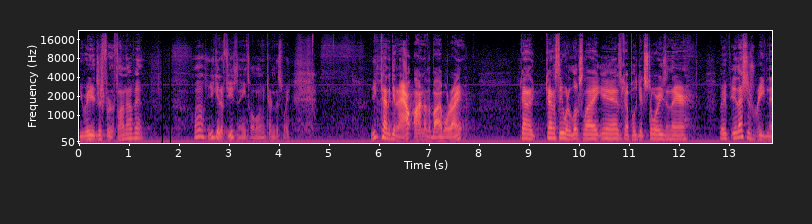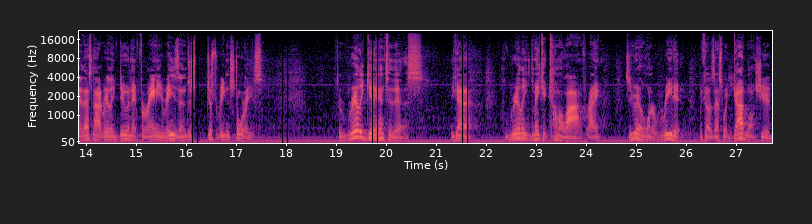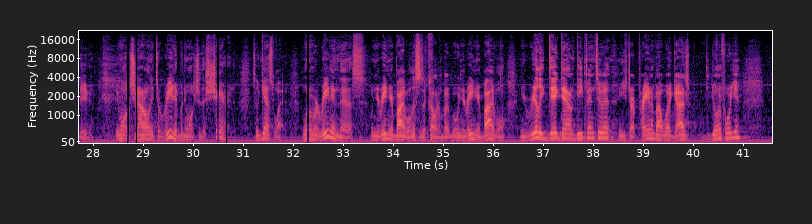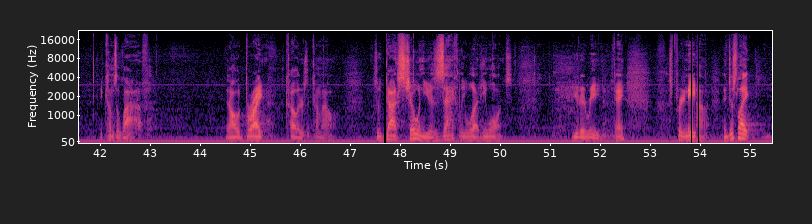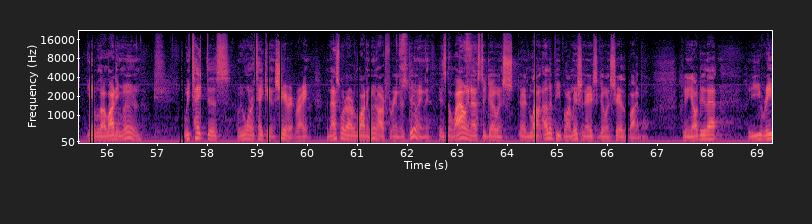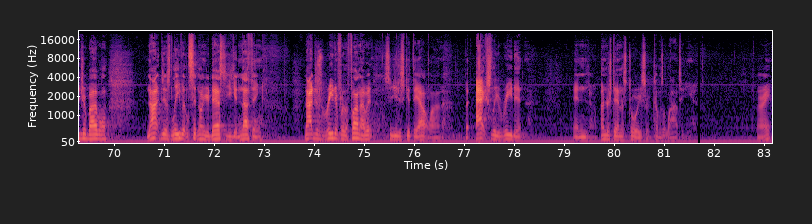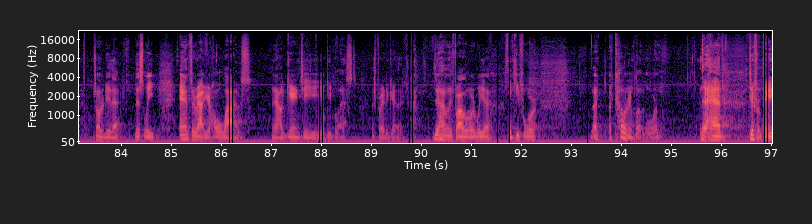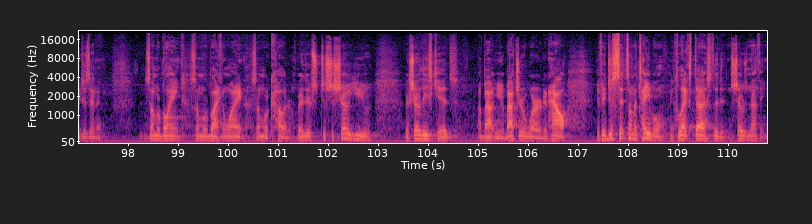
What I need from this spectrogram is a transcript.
You read it just for the fun of it. Well, you get a few things. Hold on, let me turn this way. You can kind of get an outline of the Bible, right? Kind of, kind of see what it looks like. Yeah, there's a couple of good stories in there. But if, that's just reading it. That's not really doing it for any reason. Just, just reading stories. To really get into this, you got to really make it come alive, right? So you really want to read it because that's what God wants you to do. He wants you not only to read it, but He wants you to share it. So, guess what? When we're reading this, when you're reading your Bible, this is a coloring book, but when you're reading your Bible, you really dig down deep into it, and you start praying about what God's doing for you, comes alive. And all the bright colors that come out. So, God's showing you exactly what He wants you to read, okay? It's pretty neat, huh? And just like you know, with our Lottie Moon, we take this, we want to take it and share it, right? And that's what our Lottie Moon offering is doing, is allowing us to go and sh- allowing other people, our missionaries, to go and share the Bible. So can y'all do that? You read your Bible, not just leave it sitting on your desk and you get nothing. Not just read it for the fun of it, so you just get the outline, but actually read it and understand the story so it comes alive to you. All right? I want y'all to do that this week and throughout your whole lives. And I'll guarantee you, you'll be blessed. Let's pray together. Dear Heavenly Father, Lord, we uh, thank you for a, a coloring book, Lord, that had different pages in it. Some were blank, some were black and white, some were color. But just, just to show you, or show these kids about you, about your word, and how if it just sits on a table and collects dust, that it shows nothing.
